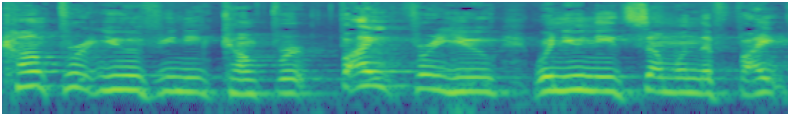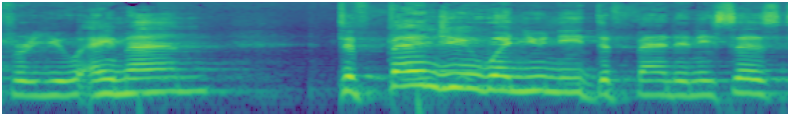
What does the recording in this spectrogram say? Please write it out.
comfort you if you need comfort, fight for you when you need someone to fight for you. Amen. Defend you when you need defend. And he says,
